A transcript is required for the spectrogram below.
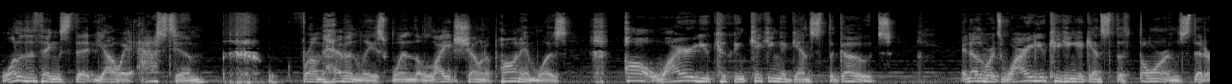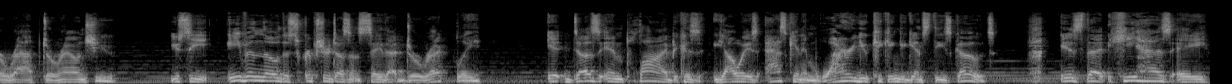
one of the things that Yahweh asked him from heavenlies when the light shone upon him was, Paul, why are you kicking, against the goads? In other words, why are you kicking against the thorns that are wrapped around you? You see, even though the scripture doesn't say that directly, it does imply, because Yahweh is asking him, Why are you kicking against these goads? Is that he has a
